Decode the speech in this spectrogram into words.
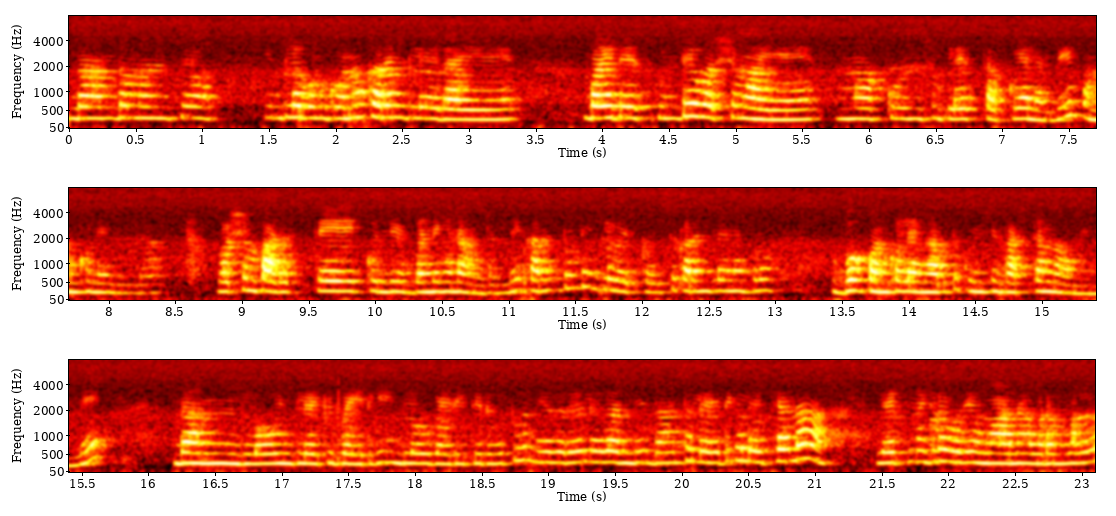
దాంతో మంచిగా ఇంట్లో కొనుక్కోను కరెంట్ లేదాయే బయట వేసుకుంటే వర్షం అయ్యే? నాకు కొంచెం ప్లేస్ తక్కువేనండి కొనుక్కునేది వర్షం పడిస్తే కొంచెం ఇబ్బందిగానే ఉంటుంది. కరెంట్ ఉంటే ఇంట్లో వేసుకోవచ్చు. కరెంట్ లేనప్పుడు ఉబ్బకు కొనుక్కోలేము కాబట్టి కొంచెం కష్టంగా ఉండింది. దాంట్లో ఇంట్లోకి బయటికి ఇంట్లో బయటికి తిరుగుతూ నిద్రే లేదండి. దాంతో లేట్గా లేచానా? లేచినా కూడా ఉదయం వాన అవ్వడం వల్ల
